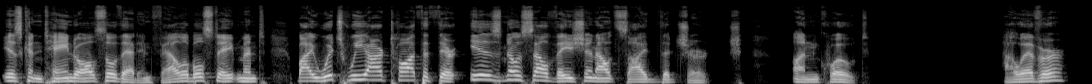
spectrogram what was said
is contained also that infallible statement by which we are taught that there is no salvation outside the Church. Unquote. However,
